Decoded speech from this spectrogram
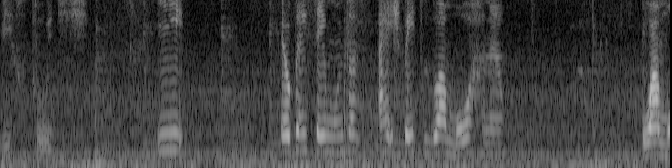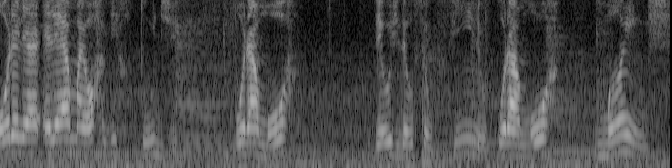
virtudes. E eu pensei muito a, a respeito do amor, né? O amor ele é, ele é a maior virtude. Por amor, Deus deu seu filho. Por amor, mães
